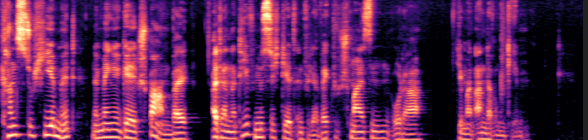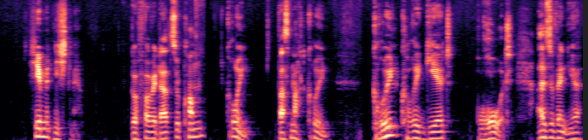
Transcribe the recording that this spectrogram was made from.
kannst du hiermit eine Menge Geld sparen, weil alternativ müsste ich die jetzt entweder wegschmeißen oder jemand anderem geben. Hiermit nicht mehr. Bevor wir dazu kommen, grün. Was macht grün? Grün korrigiert rot. Also wenn ihr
